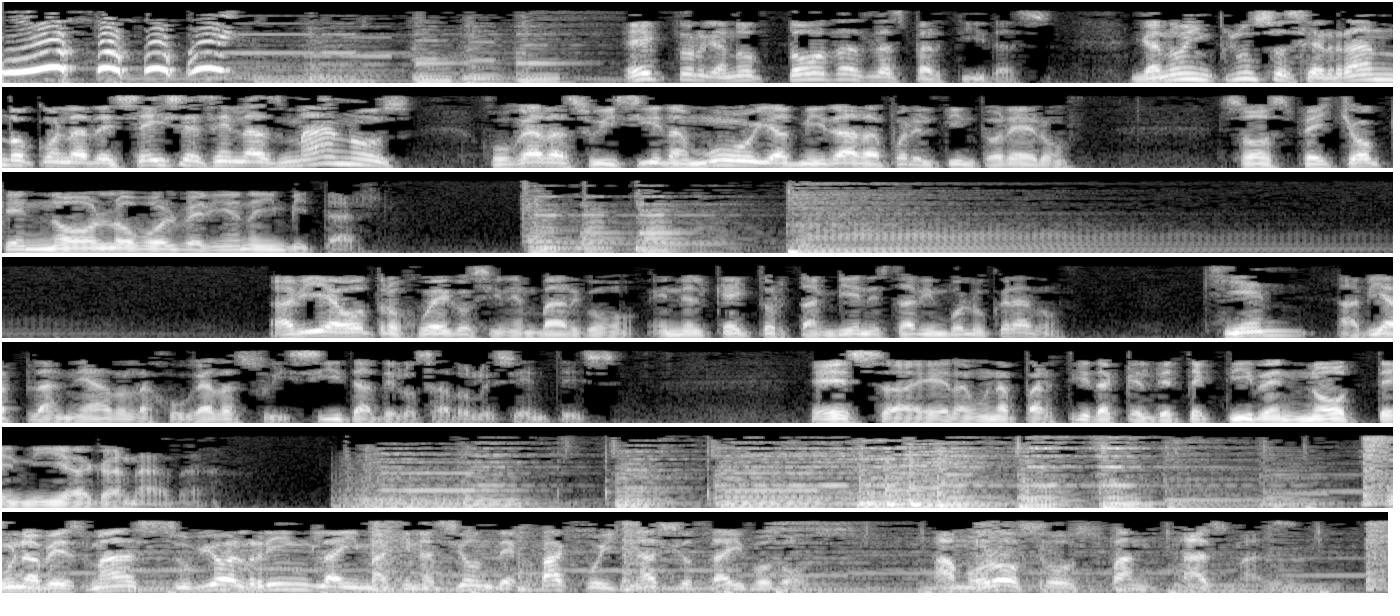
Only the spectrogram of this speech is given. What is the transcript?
Héctor ganó todas las partidas. Ganó incluso cerrando con la de seises en las manos, jugada suicida muy admirada por el tintorero. Sospechó que no lo volverían a invitar. Había otro juego, sin embargo, en el que Héctor también estaba involucrado. ¿Quién había planeado la jugada suicida de los adolescentes? Esa era una partida que el detective no tenía ganada. Una vez más subió al ring la imaginación de Paco Ignacio Taibo II. Amorosos fantasmas.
